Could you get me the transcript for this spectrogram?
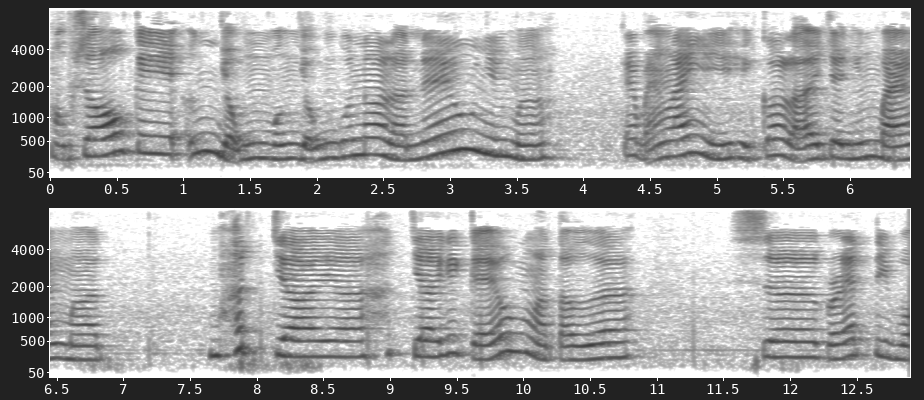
một số cái ứng dụng vận dụng của nó là nếu như mà các bạn lấy gì thì có lợi cho những bạn mà thích chơi ờ, thích chơi cái kiểu mà từ ờ, uh, creative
